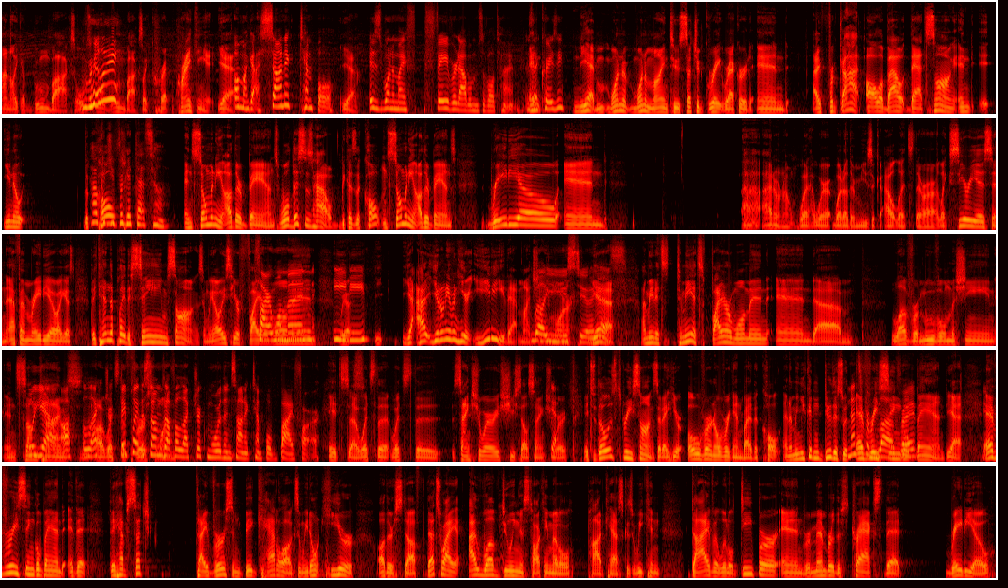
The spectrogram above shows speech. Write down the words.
on like a boombox, old Really? school boombox, like cra- cranking it. Yeah. Oh my gosh, Sonic Temple yeah. is one of my f- favorite albums of all time. Is And- that crazy? Yeah, one of one of mine too. Such a great record, and I forgot all about that song. And it, you know, the How cult could you forget that song? and so many other bands. Well, this is how because the cult and so many other bands, radio and. Uh, I don't know what where, what other music outlets there are, like Sirius and FM radio. I guess they tend to play the same songs, and we always hear Firewoman, Firewoman, We- Edie. yeah, I, you don't even hear Edie that much Well, you anymore. used to, I yeah, guess. I mean, it's to me, it's Fire Woman and um, Love Removal Machine, and Well, sometimes yeah, off uh, Electric. what's they play the songs one? off Electric more than Sonic Temple by far. It's uh, what's the what's the Sanctuary? She sells Sanctuary. It's those three songs that I hear over and over again by the Cult, and I mean, you can do this with And that's from every Love, single right? band. Yeah. every single band that they have such diverse and big catalogs, and we don't hear other stuff. That's why I love doing this talking metal podcast because we can dive a little deeper and remember the tracks that radio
